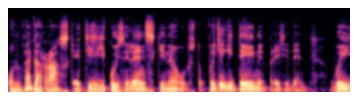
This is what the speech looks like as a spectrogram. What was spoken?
on väga raske, et isegi kui Zelenskõi nõustub või keegi teine president või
